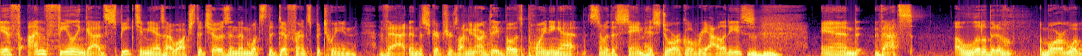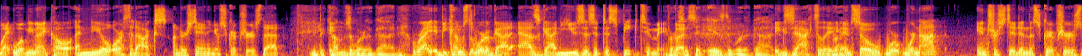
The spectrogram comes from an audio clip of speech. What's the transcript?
If I'm feeling God speak to me as I watch The Chosen, then what's the difference between that and the scriptures? I mean, aren't they both pointing at some of the same historical realities? Mm-hmm. And that's a little bit of more of what, what we might call a neo-orthodox understanding of scriptures that It becomes the Word of God Right. It becomes the word of God as God uses it to speak to me. versus but it is the Word of God. exactly. Right. And so we're we're not interested in the scriptures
